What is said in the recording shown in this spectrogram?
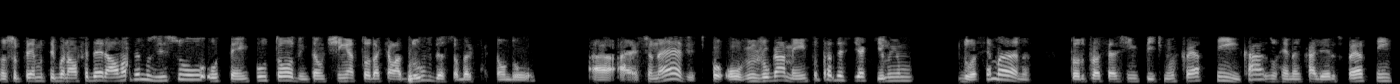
No Supremo Tribunal Federal, nós vemos isso o, tempo todo. Então, tinha toda aquela dúvida sobre a questão do uh, Aécio Neves. Houve um julgamento para decidir aquilo em um, duas semanas. Todo o processo de impeachment foi assim. Caso Renan Calheiros foi assim.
